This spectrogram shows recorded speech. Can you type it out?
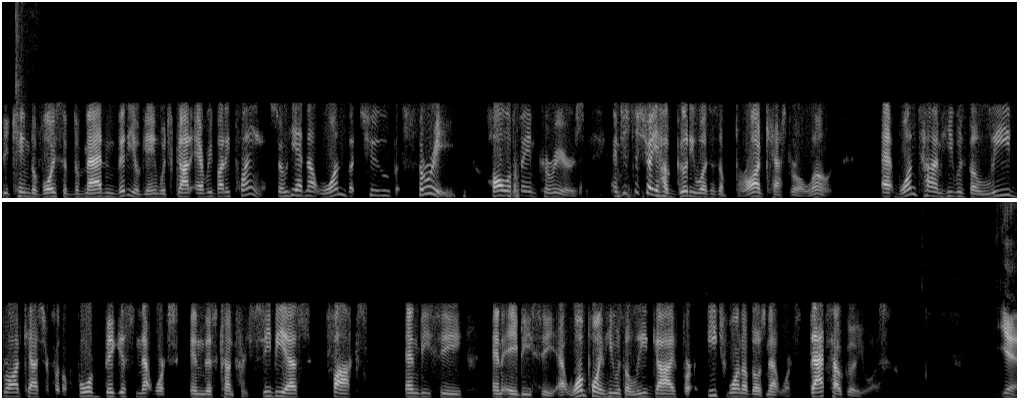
became the voice of the Madden video game, which got everybody playing it. So he had not one, but two, but three Hall of Fame careers. And just to show you how good he was as a broadcaster alone, at one time he was the lead broadcaster for the four biggest networks in this country CBS, Fox, NBC, and ABC. At one point, he was the lead guy for each one of those networks. That's how good he was. Yeah,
